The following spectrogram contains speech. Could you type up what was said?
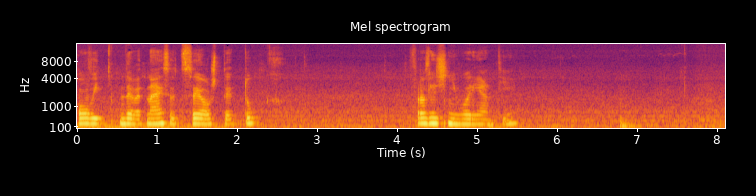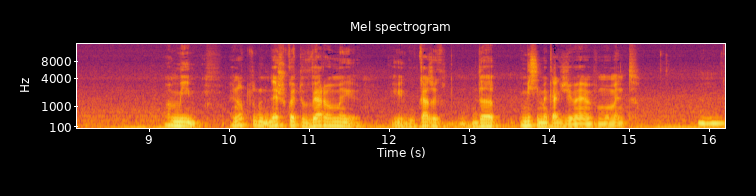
COVID-19 все още е тук в различни варианти. Ами, едното нещо, което вярваме и го казах, да мислиме как живеем в момента. Mm-hmm.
